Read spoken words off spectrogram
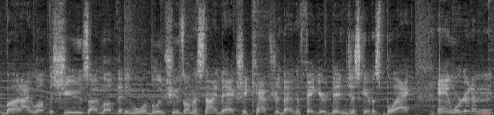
But I love the shoes. I love that he wore blue shoes on this night. They actually captured that in the figure. Didn't just give us black. And we're gonna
